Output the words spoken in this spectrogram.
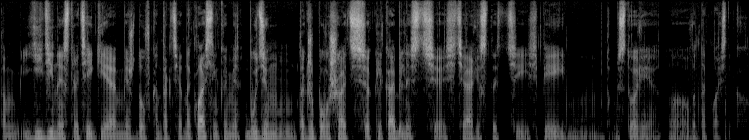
там единая стратегия между ВКонтакте и Одноклассниками. Будем также повышать кликабельность, CTR-стость и CPA там, истории в Одноклассниках.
